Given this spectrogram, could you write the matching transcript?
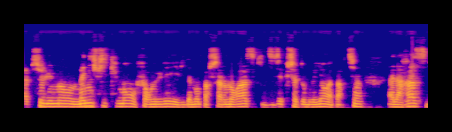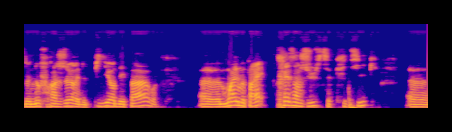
absolument magnifiquement formulée, évidemment, par Charles Maurras, qui disait que Chateaubriand appartient à la race de naufrageurs et de pilleurs d'épaves. Euh, moi, elle me paraît très injuste cette critique, euh,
